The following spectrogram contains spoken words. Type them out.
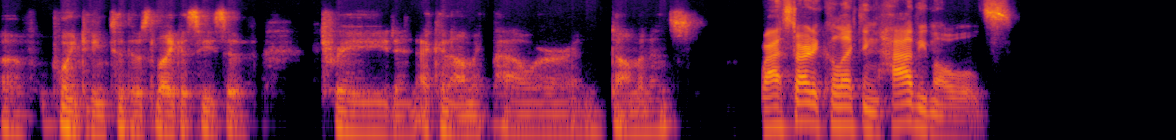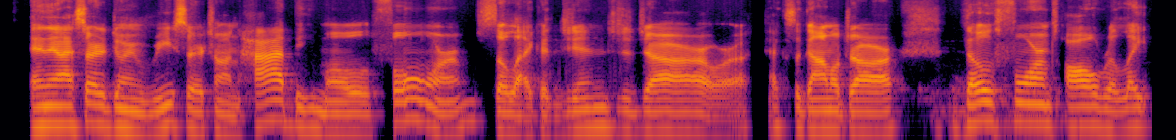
of pointing to those legacies of trade and economic power and dominance? Well, I started collecting hobby molds and then I started doing research on hobby mold forms. So, like a ginger jar or a hexagonal jar, those forms all relate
